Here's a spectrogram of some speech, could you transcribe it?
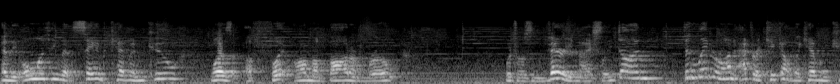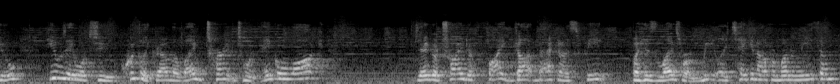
and the only thing that saved Kevin Ku was a foot on the bottom rope, which was very nicely done. Then later on, after a kick out by Kevin Ku, he was able to quickly grab the leg, turn it into an ankle lock. Diego tried to fight, got back on his feet, but his legs were immediately taken out from underneath him,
